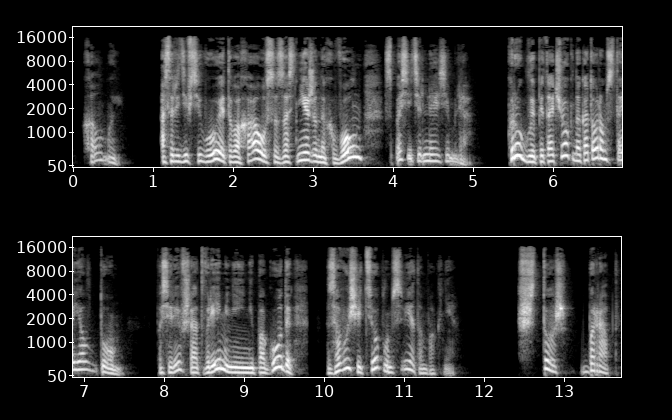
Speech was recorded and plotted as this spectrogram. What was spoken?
— холмы. А среди всего этого хаоса заснеженных волн — спасительная земля. Круглый пятачок, на котором стоял дом, посеревший от времени и непогоды, зовущий теплым светом в окне. «Что ж, брат,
